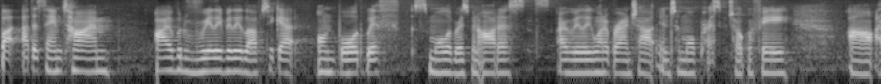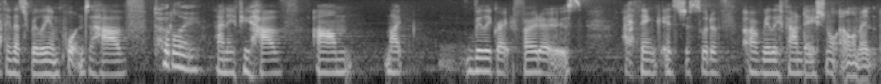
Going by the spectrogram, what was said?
But at the same time I would really really love to get on board with smaller Brisbane artists. I really want to branch out into more press photography. Uh, I think that's really important to have. Totally. and if you have um, like really great photos, I think it's just sort of a really foundational element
